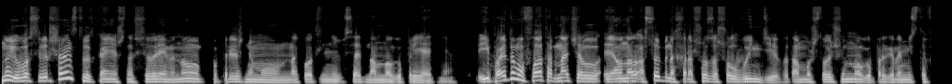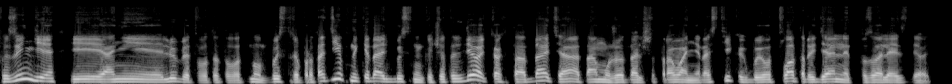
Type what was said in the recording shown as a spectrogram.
Ну, его совершенствуют, конечно, все время, но по-прежнему на Kotlin писать намного приятнее. И поэтому Flutter начал, и он особенно хорошо зашел в Индии, потому что очень много программистов из Индии, и они любят вот это вот, ну, быстрый прототип накидать, быстренько что-то сделать, как-то отдать, а там уже дальше трава не расти, как бы, и вот Flutter идеально это позволяет сделать.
